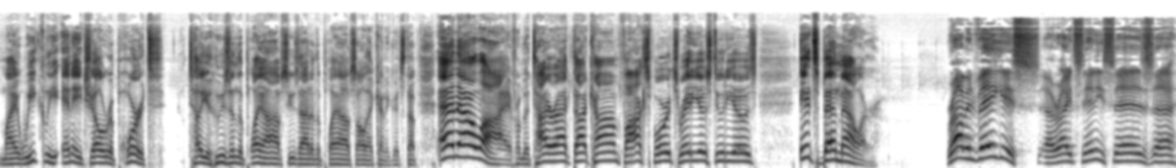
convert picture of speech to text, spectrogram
my weekly NHL report. Tell you who's in the playoffs, who's out of the playoffs, all that kind of good stuff. And now, live from the TireRack.com Fox Sports Radio studios, it's Ben Maller. Robin Vegas uh, writes in. He says, uh,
